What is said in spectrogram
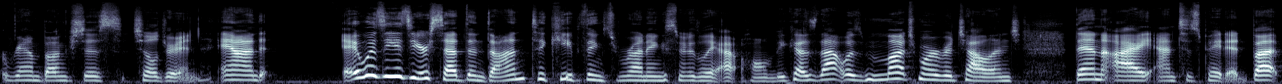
rambunctious children. And it was easier said than done to keep things running smoothly at home because that was much more of a challenge than I anticipated. But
